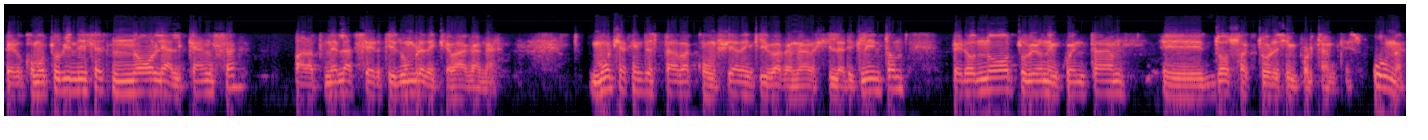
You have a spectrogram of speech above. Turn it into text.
Pero como tú bien dices, no le alcanza para tener la certidumbre de que va a ganar. Mucha gente estaba confiada en que iba a ganar Hillary Clinton, pero no tuvieron en cuenta eh, dos factores importantes. Una,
